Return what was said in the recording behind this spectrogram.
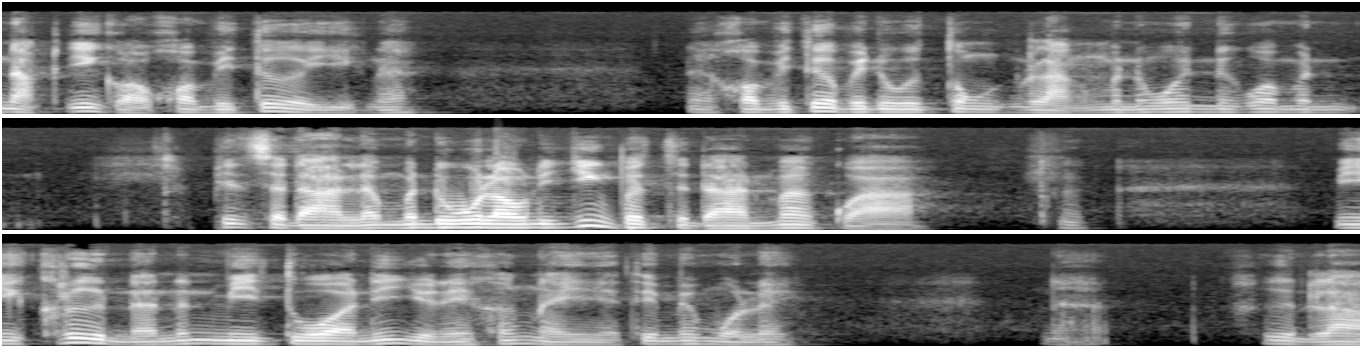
หนักยิ่งกว่าคอมพิวเตอร์อีกนะนะคอมพิวเตอร์ไปดูตรงหลังมันว่านึกว่ามันพิสดารแล้วมันดูเรานี่ยิ่งพิสดารมากกว่า มีคลื่นนะนั้นมีตัวอันนี้อยู่ในข้างในเนี่ยเต็มไปหมดเลยนะคลื่นรา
